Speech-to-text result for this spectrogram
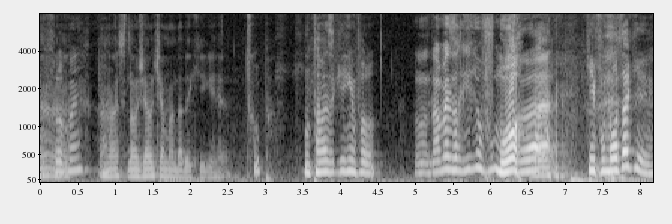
aham, flocões? Aham, senão já não tinha mandado aqui, guerreiro. Desculpa. Não tá mais aqui quem falou. Não tá mais aqui quem fumou. É. Quem fumou tá aqui.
